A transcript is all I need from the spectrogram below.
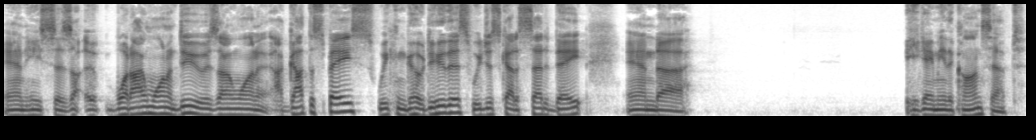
And he says, "Uh, "What I want to do is I want to. I've got the space. We can go do this. We just got to set a date." And uh, he gave me the concept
